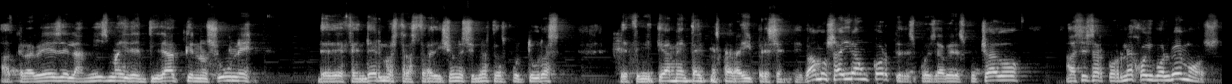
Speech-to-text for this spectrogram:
a través de la misma identidad que nos une de defender nuestras tradiciones y nuestras culturas, definitivamente hay que estar ahí presente. Vamos a ir a un corte después de haber escuchado a César Cornejo y volvemos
